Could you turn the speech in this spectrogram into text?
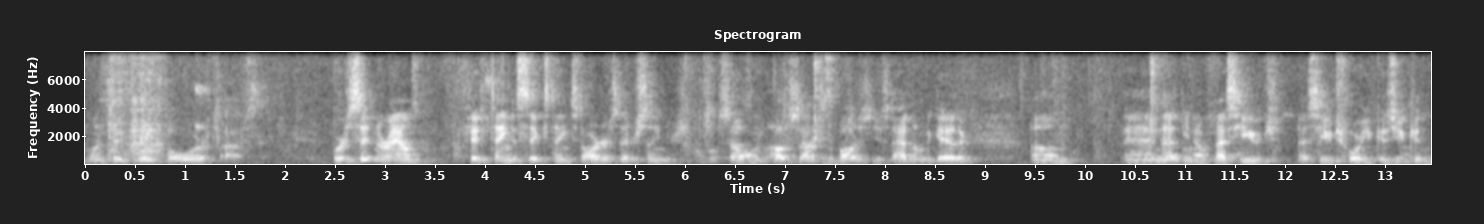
one, two, three, four, five. We're sitting around 15 to 16 starters that are seniors. On both So sides of on the both sides of the ball, just, just adding them together. Um, and that, you know, that's huge. That's huge for you because you can,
